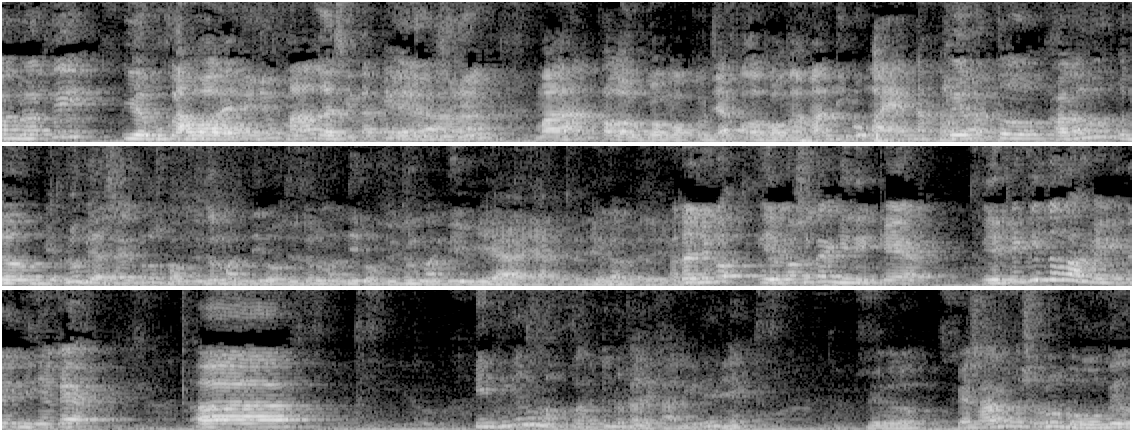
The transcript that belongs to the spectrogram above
Iya. berarti ya bukan awalnya jujur males sih tapi Iya. jujur malahan kalau gue mau kerja kalau gue nggak mandi gue nggak enak loh Iya betul, karena lu udah lu biasain terus bangun tidur mandi, bangun tidur mandi, bangun tidur mandi gitu. Iya, iya, betul juga, Gitu. betul juga. Ada juga ya maksudnya gini kayak ya kayak gitulah kayak gitu intinya kayak eh intinya lu melakukan itu berkali-kali deh, Iya. Jack. Gitu loh. Kayak sekarang gue suruh lu bawa mobil,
